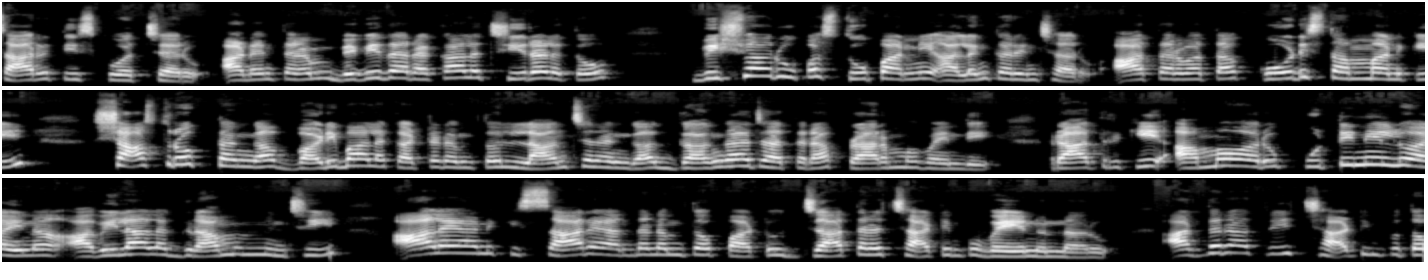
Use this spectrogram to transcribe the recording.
సారి తీసుకువచ్చారు. అనంతరం వివిధ రకాల చీరలతో విశ్వరూప స్తూపాన్ని అలంకరించారు. ఆ తర్వాత కోడి స్తంభానికి శాస్త్రోక్తంగా వడిబాల కట్టడంతో లాంఛనంగా గంగా జాతర ప్రారంభమైంది. రాత్రికి అమ్మవారు పుట్టినిల్లు అయిన అవిలాల గ్రామం నుంచి ఆలయానికి సారె అందడంతో పాటు జాతర చాటింపు వేయనున్నారు. అర్ధరాత్రి చాటింపుతో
